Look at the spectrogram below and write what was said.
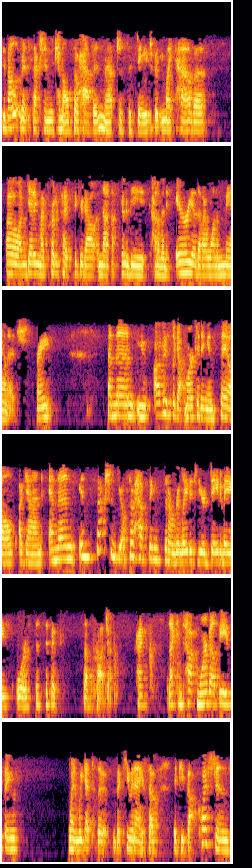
development section can also happen, not just a stage, but you might have a, oh, I'm getting my prototype figured out and that's going to be kind of an area that I want to manage, right? And then you've obviously got marketing and sales again. And then in sections, you also have things that are related to your database or specific sub-projects. Okay. And I can talk more about these things when we get to the, the Q&A. So if you've got questions,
